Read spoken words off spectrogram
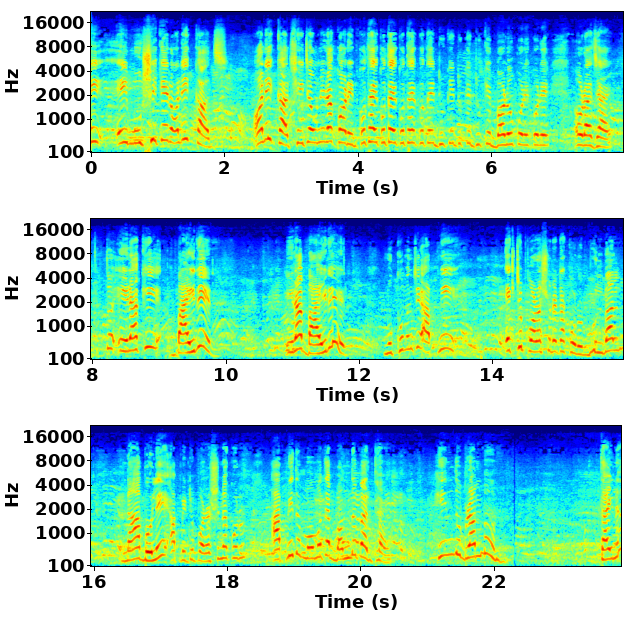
এই এই মুশিকের অনেক কাজ। অনেক কাজ সেইটা ওনারা করেন। কোথায় কোথায় কোথায় কোথায় ঢুকে ঢুকে ঢুকে বড় করে করে ওরা যায়। তো এরা কি বাইরের? এরা বাইরের? মুখ্যমন্ত্রী, আপনি একটু পড়াশোনাটা করুন। ভুলভাল না বলে আপনি একটু পড়াশোনা করুন। আপনি তো মমতা বন্দ্যোপাধ্যায়, হিন্দু ব্রাহ্মণ, তাই না?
